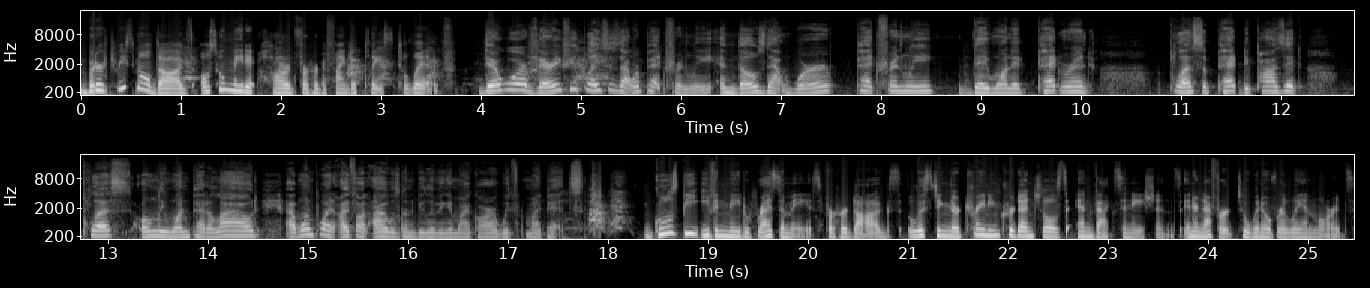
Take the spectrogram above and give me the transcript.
But her three small dogs also made it hard for her to find a place to live. There were very few places that were pet friendly, and those that were pet friendly, they wanted pet rent plus a pet deposit plus only one pet allowed. At one point, I thought I was going to be living in my car with my pets. Goolsby even made resumes for her dogs, listing their training credentials and vaccinations in an effort to win over landlords.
